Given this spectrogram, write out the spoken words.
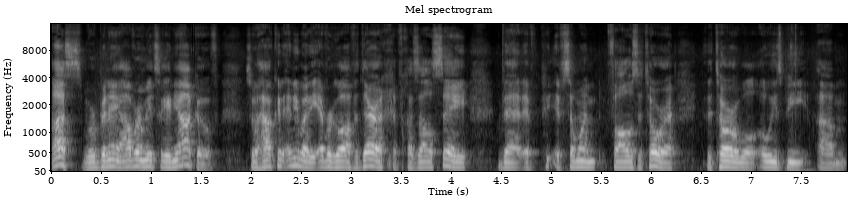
us, we're bnei Avram, Yitzchak, and Yaakov. So how could anybody ever go off the derech if Chazal say that if if someone follows the Torah, the Torah will always be um,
